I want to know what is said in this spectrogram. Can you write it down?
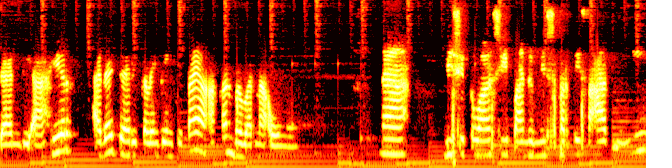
dan di akhir ada jari kelingking kita yang akan berwarna ungu. Nah, di situasi pandemi seperti saat ini,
